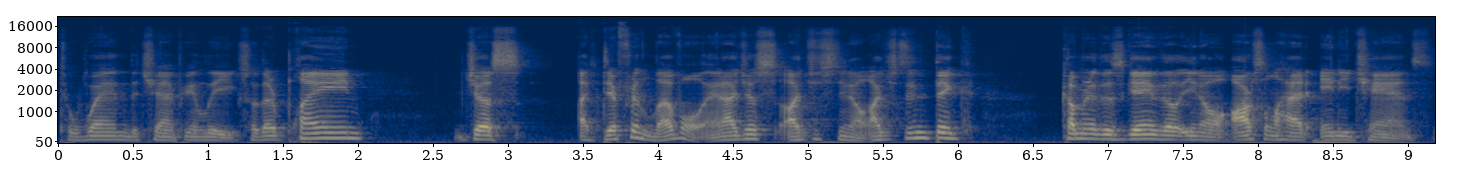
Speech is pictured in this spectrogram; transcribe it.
to win the Champion League. So they're playing just a different level. And I just, I just, you know, I just didn't think coming to this game that you know Arsenal had any chance,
